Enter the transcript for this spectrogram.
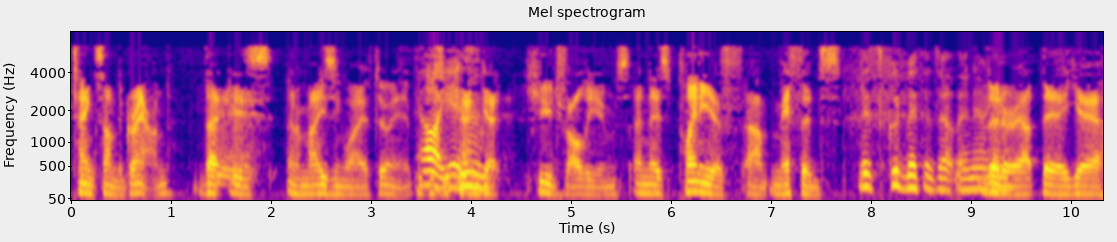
tanks underground, that is Yeah. an amazing way of doing it because Oh, you yes. can get huge volumes, and there's plenty of um, methods There's good methods out there now. that yeah. are out there. Yeah,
